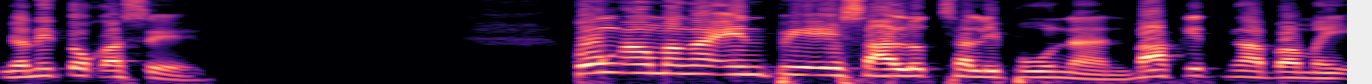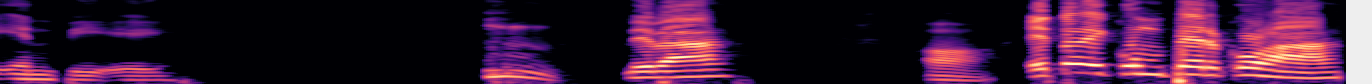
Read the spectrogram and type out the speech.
ganito kasi. Kung ang mga NPA salot sa lipunan, bakit nga ba may NPA? 'Di ba? Oh, ito i-compare ko ha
